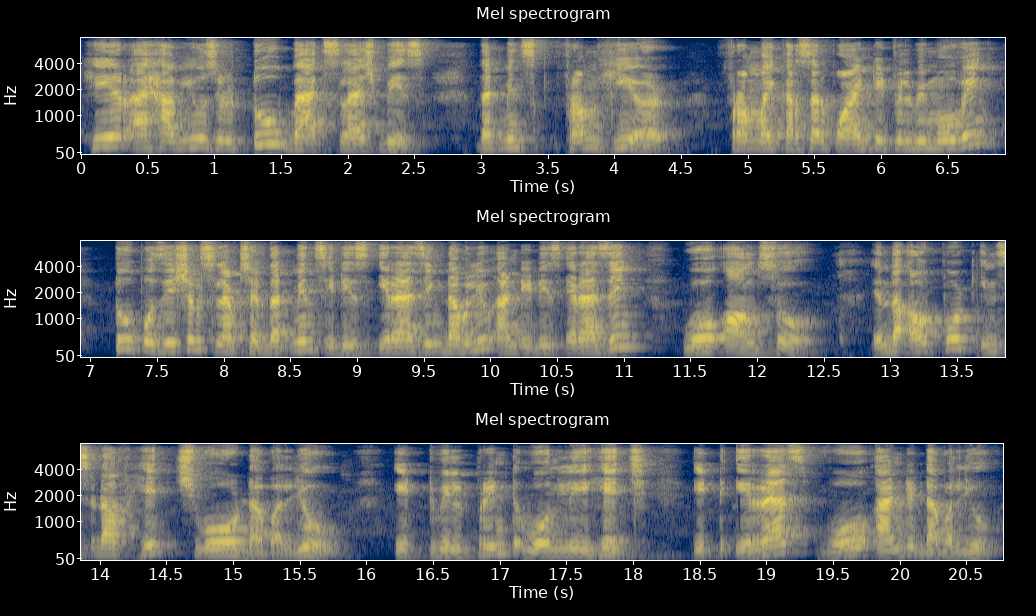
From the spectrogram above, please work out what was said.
Here I have used two backslash b's. that means from here from my cursor point it will be moving two positions left side that means it is erasing w and it is erasing o also in the output instead of HOW it will print only H. It erase O and W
